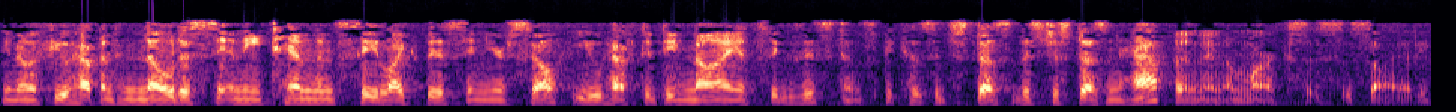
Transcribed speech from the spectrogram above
you know, if you happen to notice any tendency like this in yourself, you have to deny its existence because it just does, this just doesn't happen in a Marxist society.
